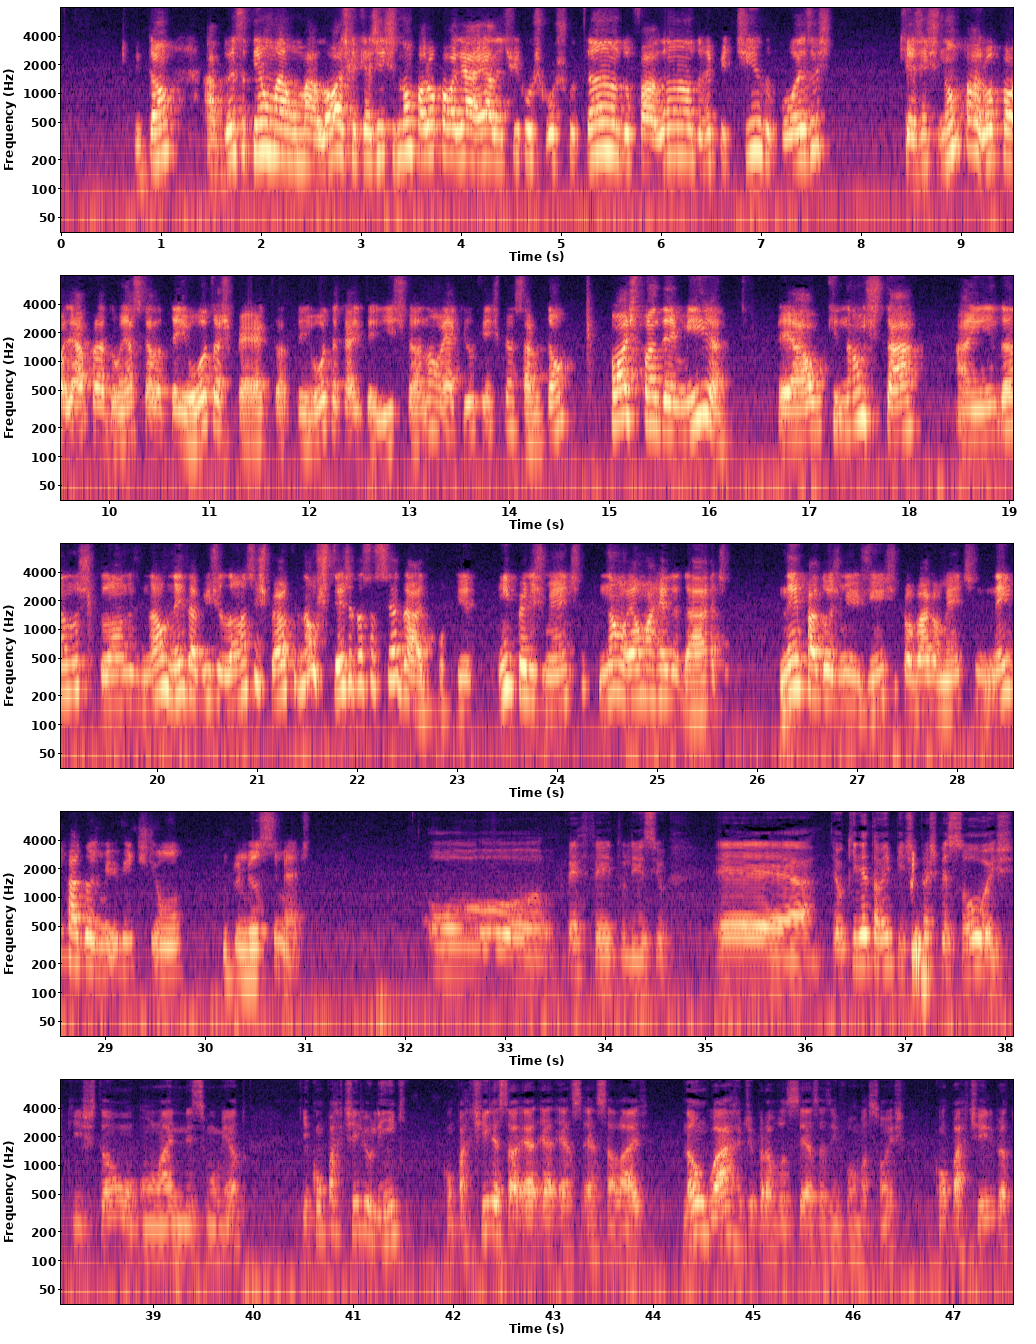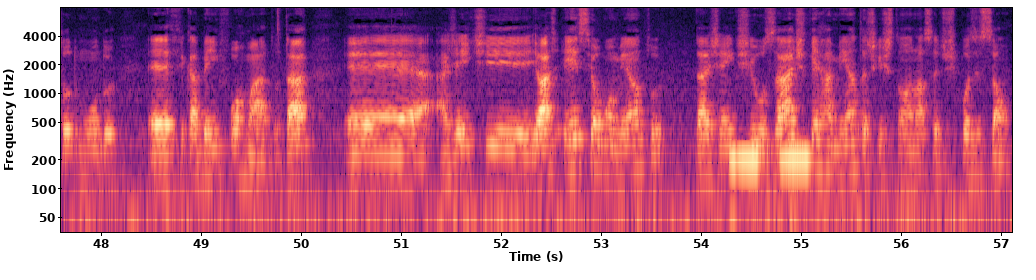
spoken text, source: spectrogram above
Então, a doença tem uma, uma lógica que a gente não parou para olhar ela, a gente fica escutando, falando, repetindo coisas que a gente não parou para olhar para a doença, que ela tem outro aspecto, ela tem outra característica, ela não é aquilo que a gente pensava. Então, pós-pandemia, é algo que não está ainda nos planos, não nem da vigilância, espero que não esteja da sociedade, porque, infelizmente, não é uma realidade nem para 2020, provavelmente nem para 2021, no primeiro semestre. Oh, perfeito, Lício. É, eu queria também pedir para as pessoas que estão online nesse momento que compartilhem o link, compartilhe essa, é, é, essa, essa live, não guarde para você essas informações, compartilhe para todo mundo é, ficar bem informado, tá? É, a gente, eu acho, esse é o momento da gente usar as ferramentas que estão à nossa disposição.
